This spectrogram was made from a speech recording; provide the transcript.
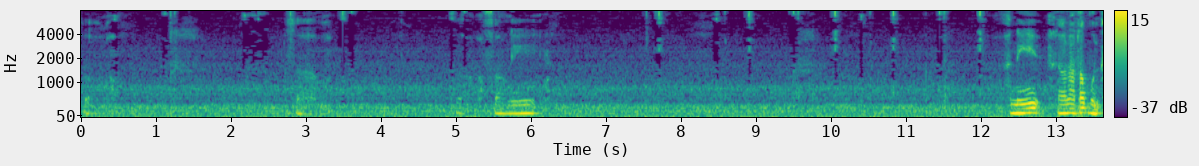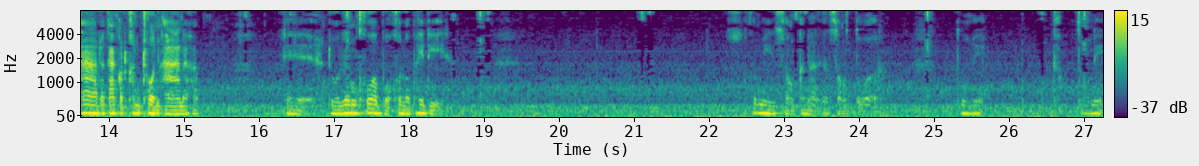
สองสามฝั่งนี้ อันนี้แล้วเราต้องหมุน R โดยการกด Ctrl R นะครับโอเคดูเรื่องขั้วบวกขั้วลบให้ดี ก็มีสองขนาดกับสองตัว ตรงนี้กับตรงนี้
